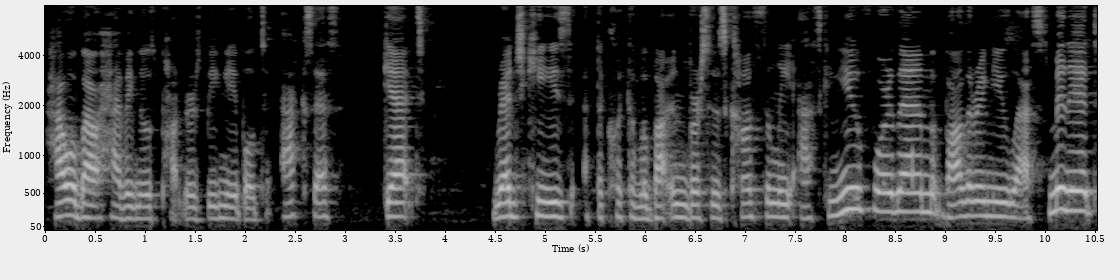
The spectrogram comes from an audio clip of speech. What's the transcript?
how about having those partners being able to access, get reg keys at the click of a button versus constantly asking you for them, bothering you last minute,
